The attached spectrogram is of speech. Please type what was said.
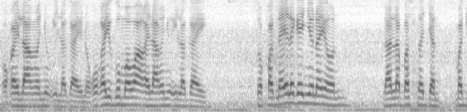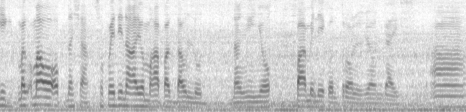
O kailangan yung ilagay no? Kung kayo gumawa kailangan yung ilagay. So pag nailagay nyo na yon lalabas na dyan, magig, mag, ma-off na siya. So, pwede na kayo makapag-download ng inyong family control yon guys. Ah,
